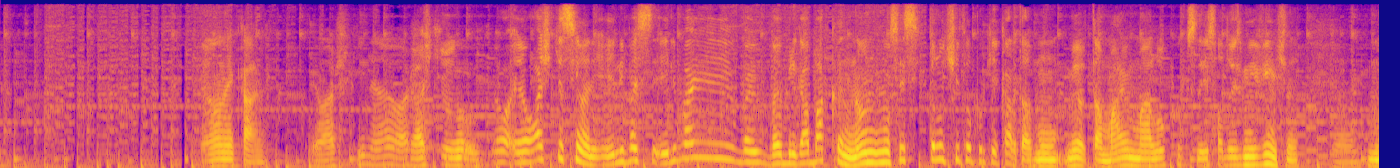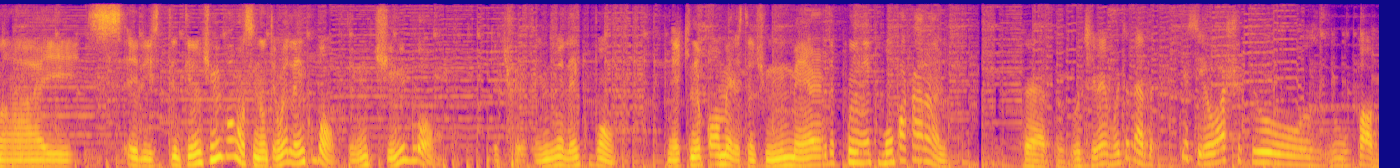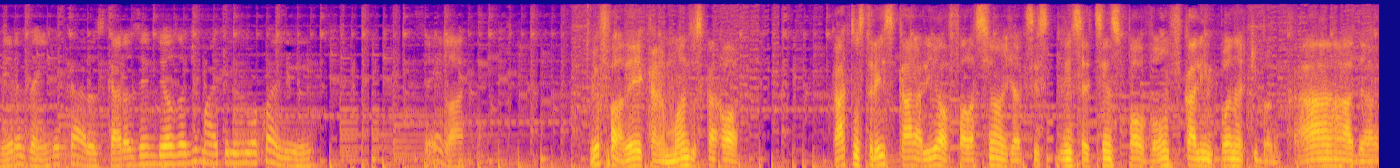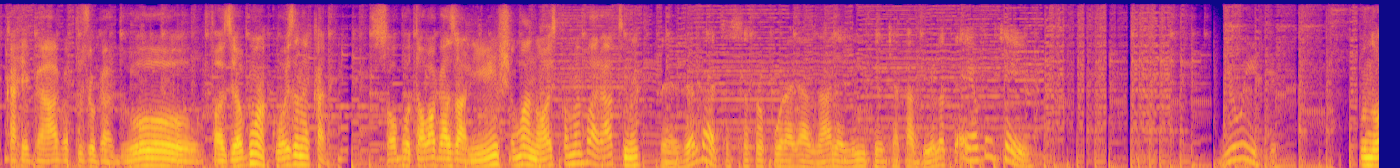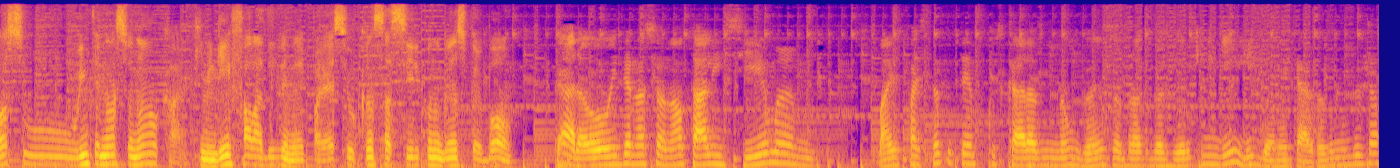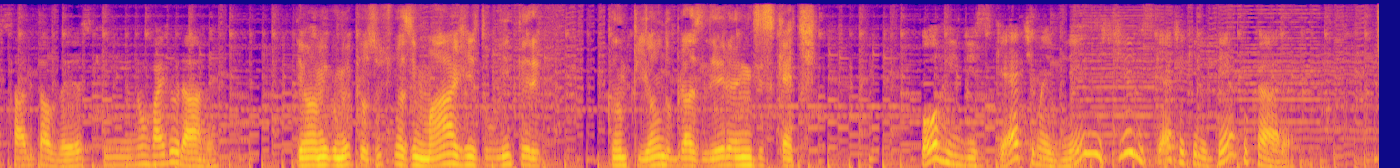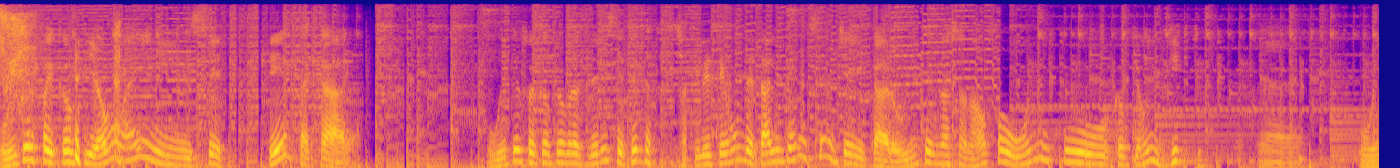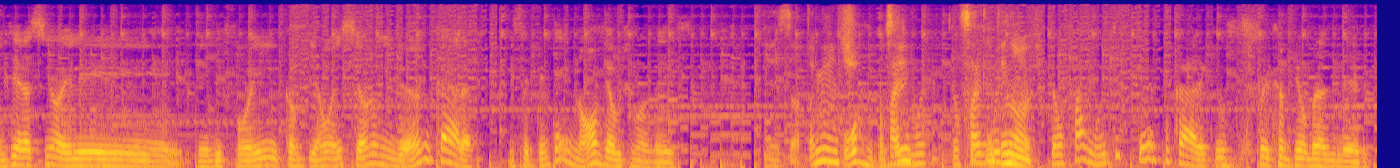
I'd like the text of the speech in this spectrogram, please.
Não, né, cara? Eu acho que não, eu acho, Eu acho que eu, eu, eu acho que assim, olha, ele vai ser- ele vai, vai, vai brigar bacana. Não, não sei se pelo título, porque, cara, tá, meu, tá mais maluco que isso daí só 2020, né? É. Mas ele tem, tem um time bom, assim, não tem um elenco bom, tem um time bom. Que é diferente de um elenco bom. Não é que nem o Palmeiras, tem um time merda com um elenco bom pra caralho. Certo, o time é muito merda. E assim, eu acho que o, o Palmeiras ainda, cara, os caras endeusam demais aqueles loucos ali, hein? Sei lá, cara. Eu falei, cara, manda os caras, ó. Cata uns três caras ali, ó, fala assim, ó, já que vocês têm 700 pau, vão ficar limpando a arquibancada, carregar água pro jogador, fazer alguma coisa, né, cara? Só botar o agasalhinho, chama nós que tá mais barato, né? É verdade, se você pôr agasalho ali, pentear cabelo, até eu pentei. E o Inter? O nosso internacional, cara, que ninguém fala dele, né? Parece o Kansas City quando ganha o Super Bowl. Cara, o Internacional tá ali em cima, mas faz tanto tempo que os caras não ganham o Campeonato Brasileiro que ninguém liga, né, cara? Todo mundo já sabe, talvez, que não vai durar, né? Tem um amigo meu que as últimas imagens do Inter campeão do brasileiro é em disquete. Porra, em disquete? Mas nem existia disquete naquele tempo, cara. O Inter foi campeão lá em 70, cara. O Inter foi campeão brasileiro em 70. Só que ele tem um detalhe interessante aí, cara. O Internacional foi o único campeão invicto. É, O Inter, assim, ó, ele. Ele foi campeão aí, se eu não me engano, cara, em 79 a última vez. Exatamente. Porra, então faz, muito, então, faz 79. muito, então faz muito tempo, cara, que o Inter foi campeão brasileiro.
